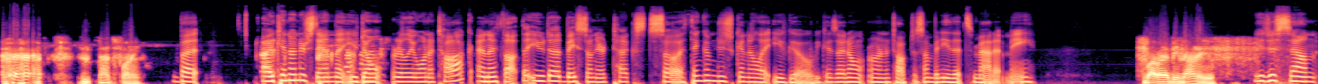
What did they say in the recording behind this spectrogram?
that's funny. But I can understand that you don't really want to talk, and I thought that you did based on your text. So I think I'm just gonna let you go because I don't want to talk to somebody that's mad at me. Why would I be mad at you? You just sound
